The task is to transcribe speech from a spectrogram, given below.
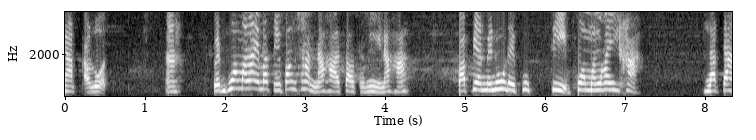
งัดเอาโลดอะเป็นพวงมาลัยมัลติฟังก์ชันนะคะ เจ้าตัวนี้นะคะปรับเปลี่ยนเมนูได้พุกที่พวงมาลัยค่ะแล้วก็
